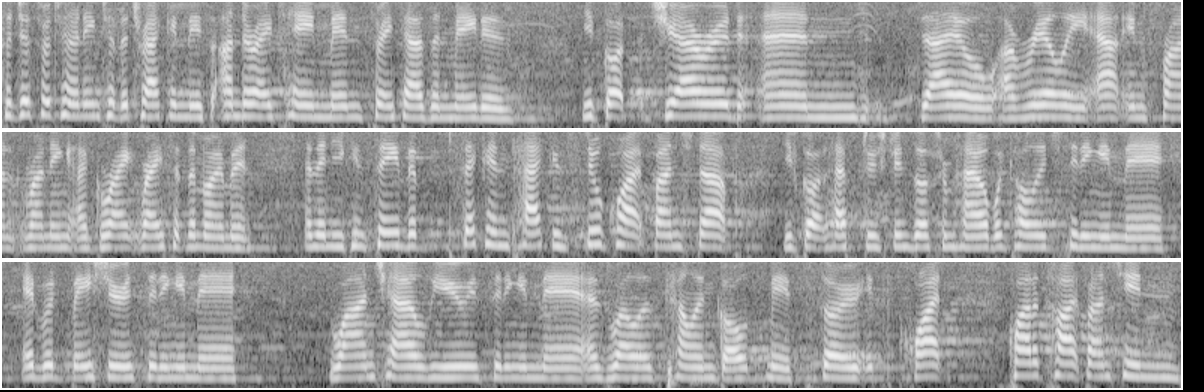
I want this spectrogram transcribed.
So just returning to the track in this under 18 men's 3,000 metres, you've got Jared and Dale are really out in front running a great race at the moment. And then you can see the second pack is still quite bunched up. You've got Haftu Strinzos from Haileybury College sitting in there, Edward Beesher is sitting in there, Wan Chao Liu is sitting in there, as well as Callan Goldsmith. So it's quite quite a tight bunch in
